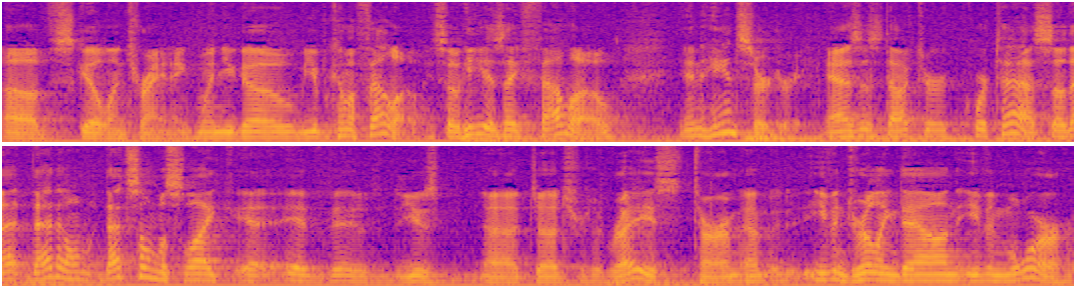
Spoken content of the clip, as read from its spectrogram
of skill and training. When you go, you become a fellow. So he is a fellow in hand surgery, as is Dr. Cortez. So that, that that's almost like, uh, if, if use uh, Judge Ray's term, uh, even drilling down even more,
